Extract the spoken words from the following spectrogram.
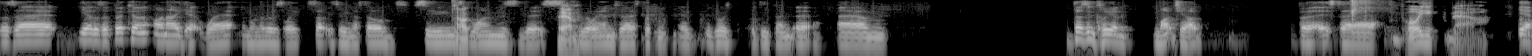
There's a yeah, there's a book on, on I Get Wet, and one of those like 33 and a third series Okay. ones that's Yeah. really interesting. It, it goes deep into it. Um, doesn't clear much up, but it's uh Well, you no. yeah,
